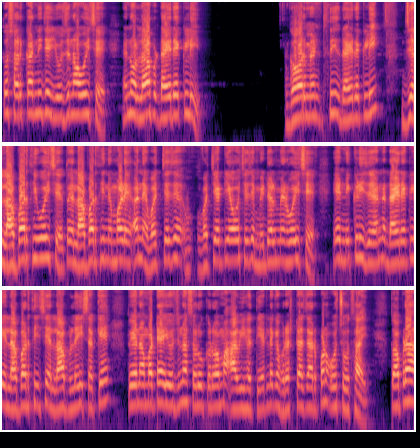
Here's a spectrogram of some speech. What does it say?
તો સરકારની જે યોજના હોય છે, એનો લાભ ડાયરેક્ટલી ગવર્મેન્ટથી ડાયરેક્ટલી જે લાભાર્થી હોય છે, તો એ લાભાર્થીને મળે અને વચ્ચે જે વચેટિયા હોય છે, જે મિડલમેન હોય છે, એ નીકળી જાય અને ડાયરેક્ટલી લાભાર્થી છે, લાભ લઈ શકે. તો એના માટે આ યોજના શરૂ કરવામાં આવી હતી. એટલે કે ભ્રષ્ટાચાર પણ ઓછો થાય. તો આપણા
